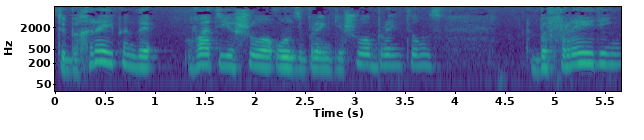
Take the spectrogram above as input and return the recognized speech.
te begrijpen, de, wat Yeshua ons brengt. Yeshua brengt ons bevrijding,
